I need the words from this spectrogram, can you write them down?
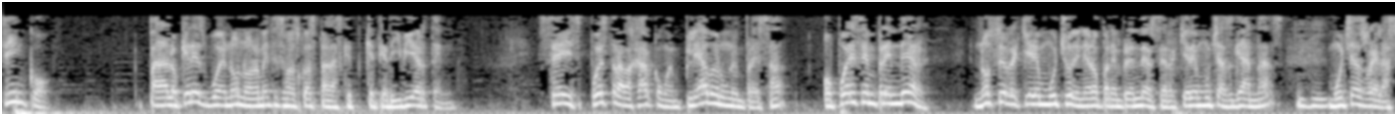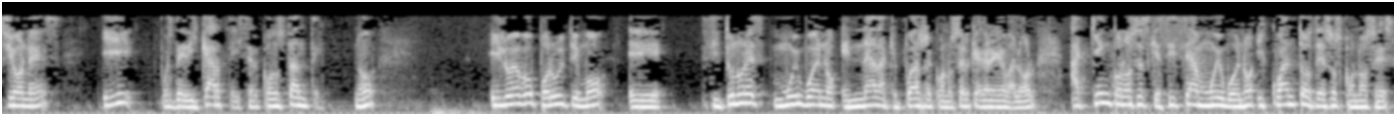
Cinco, para lo que eres bueno, normalmente son las cosas para las que, que te divierten. Seis, puedes trabajar como empleado en una empresa o puedes emprender. No se requiere mucho dinero para emprender, se requiere muchas ganas, muchas relaciones y pues dedicarte y ser constante, ¿no? Y luego, por último, eh, si tú no eres muy bueno en nada que puedas reconocer que agregue valor, ¿a quién conoces que sí sea muy bueno y cuántos de esos conoces?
